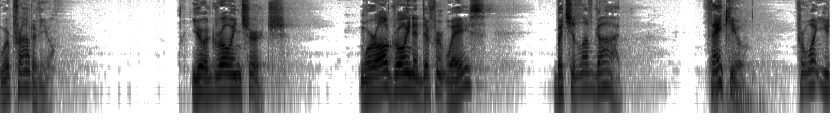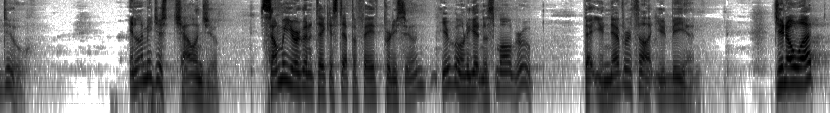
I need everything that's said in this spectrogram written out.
we're proud of you. You're a growing church. We're all growing in different ways, but you love God. Thank you for what you do. And let me just challenge you. Some of you are going to take a step of faith pretty soon. You're going to get in a small group that you never thought you'd be in. Do you know what?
